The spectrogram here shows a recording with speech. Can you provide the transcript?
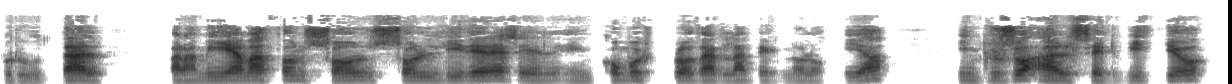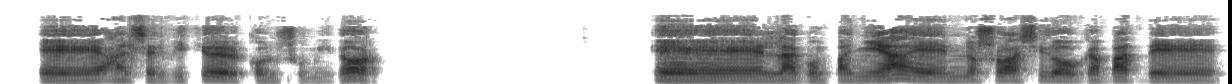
brutal. Para mí Amazon son, son líderes en, en cómo explotar la tecnología, incluso al servicio, eh, al servicio del consumidor. Eh, la compañía eh, no solo ha sido capaz de,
